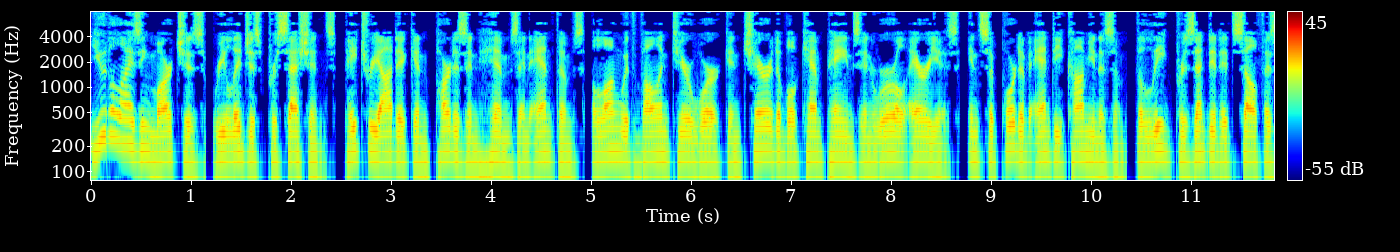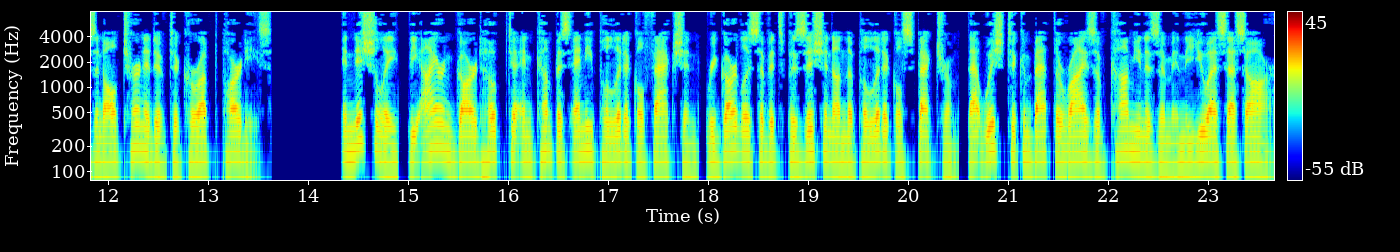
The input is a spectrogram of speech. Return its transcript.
Utilizing marches, religious processions, patriotic and partisan hymns and anthems, along with volunteer work and charitable campaigns in rural areas, in support of anti-communism, the League presented itself as an alternative to corrupt parties. Initially, the Iron Guard hoped to encompass any political faction, regardless of its position on the political spectrum, that wished to combat the rise of communism in the USSR.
